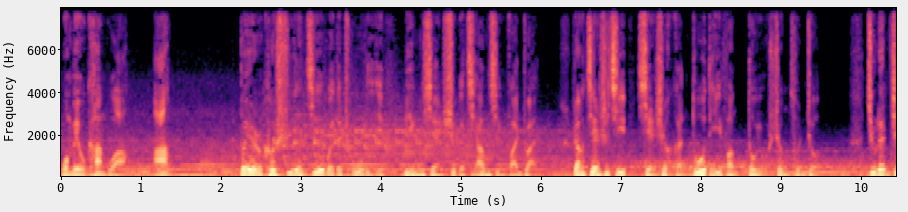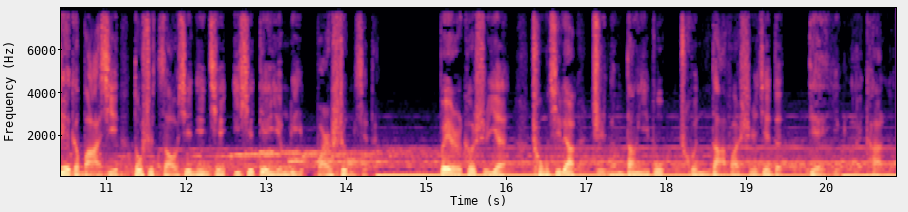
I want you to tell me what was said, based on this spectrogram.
我没有看过啊？啊！贝尔科实验结尾的处理明显是个强行反转，让监视器显示很多地方都有生存者。就连这个把戏都是早些年前一些电影里玩剩下的。贝尔科实验充其量只能当一部纯打发时间的电影来看了。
